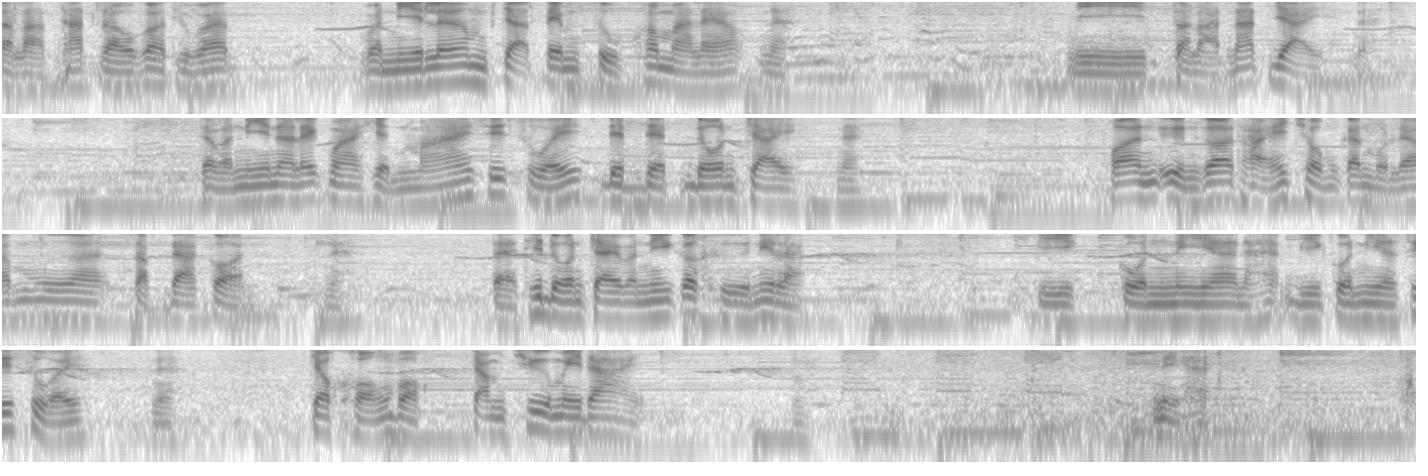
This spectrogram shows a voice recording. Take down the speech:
ตลาดนัดเราก็ถือว่าวันนี้เริ่มจะเต็มสูบเข้ามาแล้วนะ มีตลาดนัดใหญ่นะ แต่วันนี้นะเล็กมาเห็นไม้สวยๆเด็ด ๆ โดนใจนะเพราะอันอื่นก็ถ่ายให้ชมกันหมดแล้วเมื่อสัปดาห์ก่อนนะแต่ที่โดนใจวันนี้ก็คือนี่แหละบีโกเนียนะฮะบีโกเนียสวยๆนะเจ้าของบอกจำชื่อไม่ได้ นี่ฮะโห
